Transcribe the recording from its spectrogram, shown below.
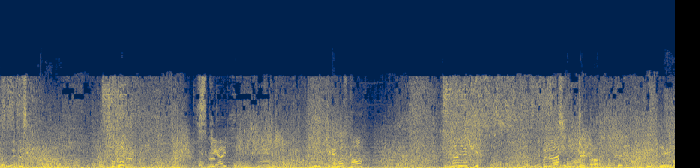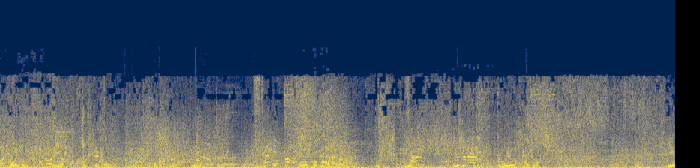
ウードルそこ。隙あり見切れますか目から下インバどんどんありがとうそしてこうスタンディッパーここからだ。3ウードルアルクこれを使うと2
